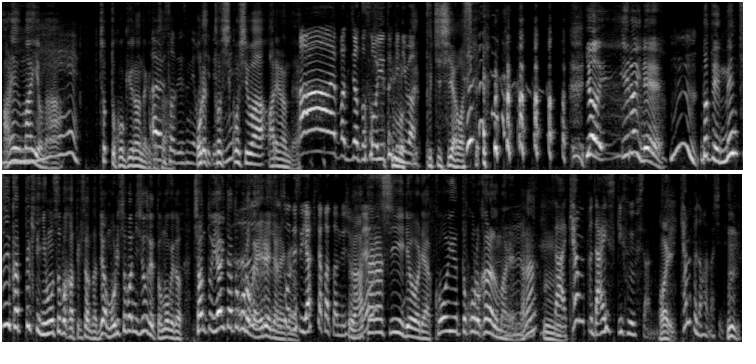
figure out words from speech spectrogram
あれうまいよな。へえちょっと高級なんだけどあさそうですね。俺年越しはあれなんだよ。あーやっぱちょっとそういう時には。プチ幸せ。いや偉いね、だってめんつゆ買ってきて日本そば買ってきたんだ。じゃあ盛りそばにしようぜと思うけどちゃんと焼いたところが偉いじゃないかそうよです。焼きたかったんでしょうね。新しい料理はこういうところから生まれるんだな、うん。さあキャンプ大好き夫婦さんはい。キャンプの話です、うん。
